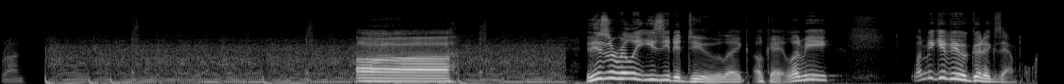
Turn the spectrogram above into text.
Run. Uh, these are really easy to do. Like, okay, let me let me give you a good example.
